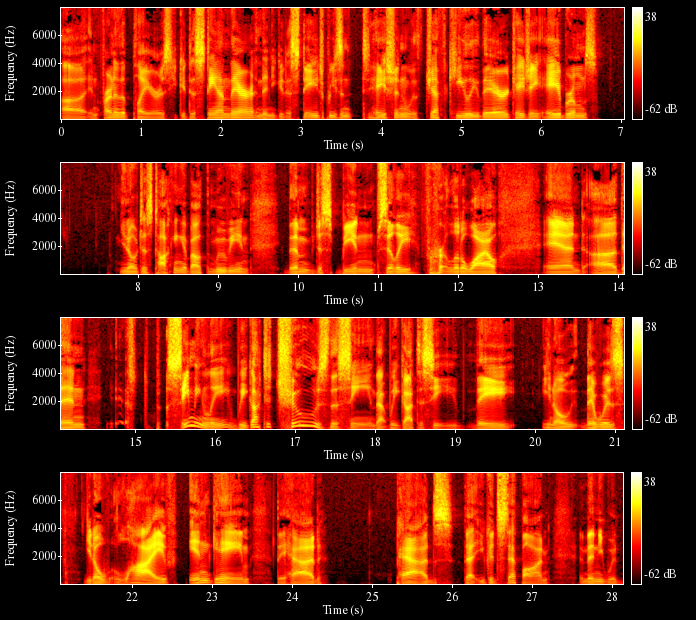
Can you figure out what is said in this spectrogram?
uh, in front of the players. You get to stand there, and then you get a stage presentation with Geoff Keighley there, J.J. Abrams. You know, just talking about the movie and them just being silly for a little while, and uh, then seemingly we got to choose the scene that we got to see. They, you know, there was you know live in game. They had pads that you could step on and then you would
